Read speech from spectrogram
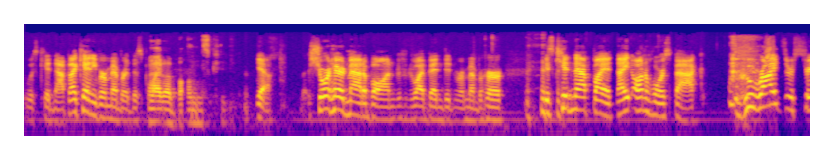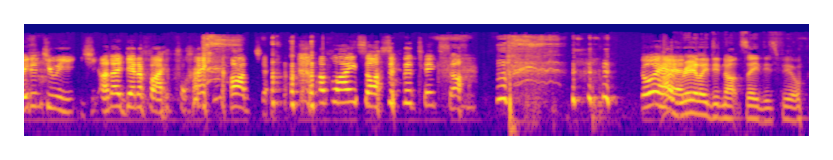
was kidnapped? I can't even remember at this point Mata Bond's kid. yeah, short-haired Mata Bond, which is why Ben didn't remember her, is kidnapped by a knight on horseback who rides her straight into a unidentified flying object, a flying saucer that takes off. Go ahead. I really did not see this film.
